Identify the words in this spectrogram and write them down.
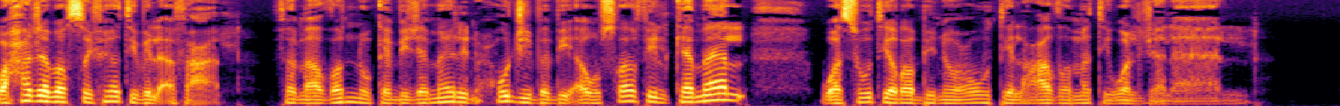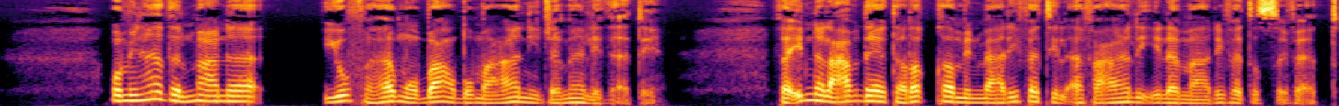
وحجب الصفات بالأفعال فما ظنك بجمال حجب بأوصاف الكمال وستر بنعوت العظمة والجلال. ومن هذا المعنى يفهم بعض معاني جمال ذاته فإن العبد يترقى من معرفة الأفعال إلى معرفة الصفات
